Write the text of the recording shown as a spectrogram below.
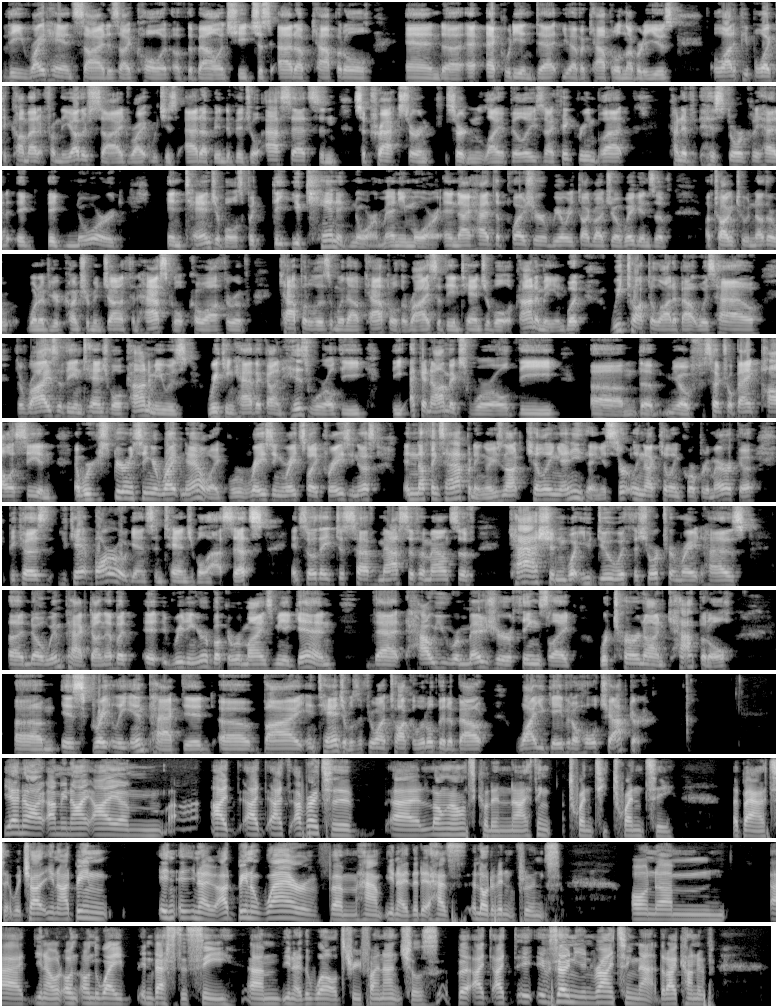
the right hand side, as I call it, of the balance sheet, just add up capital and uh, equity and debt, you have a capital number to use. A lot of people like to come at it from the other side, right, which is add up individual assets and subtract certain certain liabilities. And I think Greenblatt kind of historically had ig- ignored intangibles, but you can't ignore them anymore. And I had the pleasure, we already talked about Joe Wiggins, of, of talking to another one of your countrymen, Jonathan Haskel, co author of Capitalism Without Capital The Rise of the Intangible Economy. And what we talked a lot about was how the rise of the intangible economy was wreaking havoc on his world, the, the economics world, the um, the you know central bank policy, and and we're experiencing it right now. Like we're raising rates like crazy, and nothing's happening. He's not killing anything. It's certainly not killing corporate America because you can't borrow against intangible assets, and so they just have massive amounts of cash. And what you do with the short term rate has uh, no impact on that. But it, reading your book, it reminds me again that how you measure things like return on capital um, is greatly impacted uh, by intangibles. If you want to talk a little bit about why you gave it a whole chapter. Yeah, no, I, I mean, I, I, um, I, I, I wrote a, a long article in I think 2020 about it, which I, you know, I'd been in, you know, I'd been aware of um, how you know that it has a lot of influence on um, uh, you know, on, on the way investors see, um, you know, the world through financials. But I, I, it was only in writing that that I kind of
